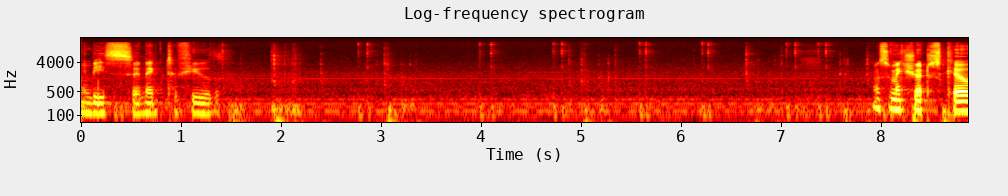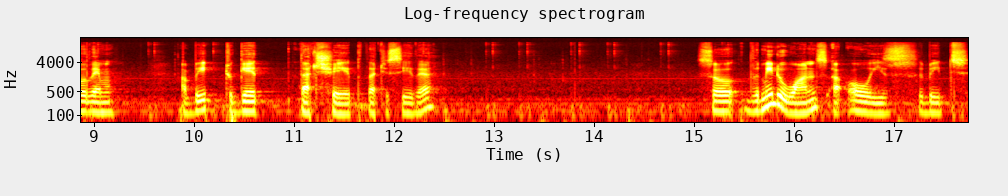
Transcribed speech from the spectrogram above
Maybe select a few also make sure to scale them a bit to get that shape that you see there. So the middle ones are always a bit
